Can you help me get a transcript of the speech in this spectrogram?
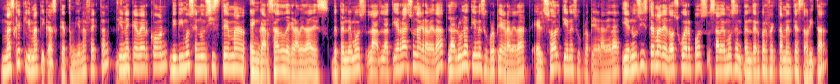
Más que climáticas que también afectan, tiene que ver con vivimos en un sistema engarzado de gravedades. Dependemos, la, la Tierra es una gravedad, la Luna tiene su propia gravedad, el Sol tiene su propia gravedad y en un sistema de dos cuerpos sabemos entender perfectamente hasta ahorita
